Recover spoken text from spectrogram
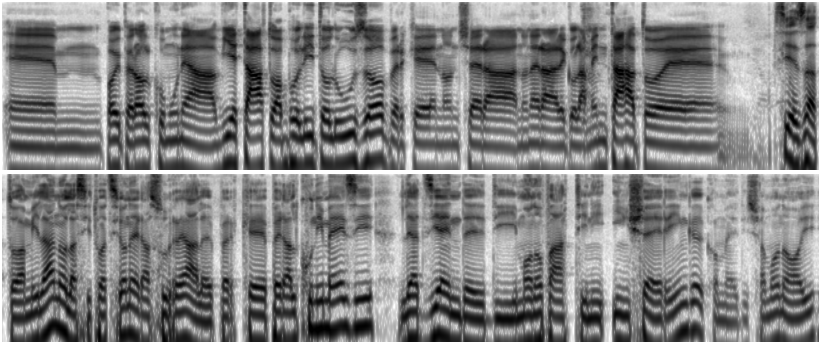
E, ehm, poi però il comune ha vietato, abolito l'uso perché non, non era regolamentato e sì, esatto, a Milano la situazione era surreale perché per alcuni mesi le aziende di monopattini in sharing, come diciamo noi,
